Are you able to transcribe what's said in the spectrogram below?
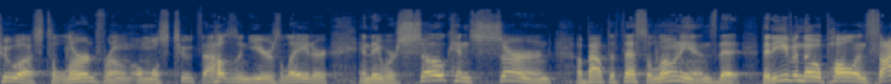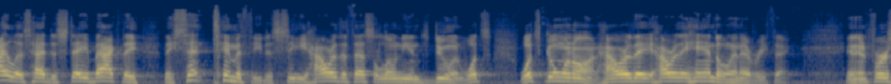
to us to learn from almost 2,000 years later. And they were so concerned about the Thessalonians that, that even though Paul and Silas had to stay back, they, they sent Timothy to see how are the Thessalonians doing? What's, what's going on? How are, they, how are they handling everything? And in 1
